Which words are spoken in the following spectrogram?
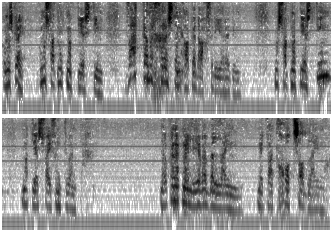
Kom ons kyk. Kom ons vat net Matteus 10. Wat kan 'n Christen elke dag vir die Here doen? Kom ons vat Matteus 10, Matteus 25. Nou kan ek my lewe belyn met wat God sal bly maak.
